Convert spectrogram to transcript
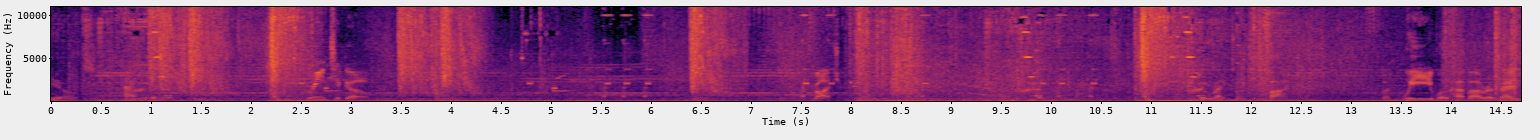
Shields. Active. Green to go. Roger. Directing. Fine. But we will have our revenge.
